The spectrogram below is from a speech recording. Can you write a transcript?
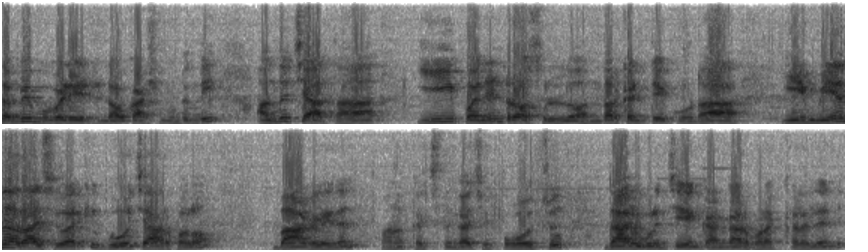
తబ్బింపబడేటువంటి అవకాశం ఉంటుంది. అందుచేత ఈ పన్నెండు రాసుల్లో అందరికంటే కూడా ఈ మీన రాశి వారికి గోచార ఫలం బాగలేదని మనం ఖచ్చితంగా చెప్పుకోవచ్చు. దాని గురించి ఏం కంగారు పడక్కర్లేదండి.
